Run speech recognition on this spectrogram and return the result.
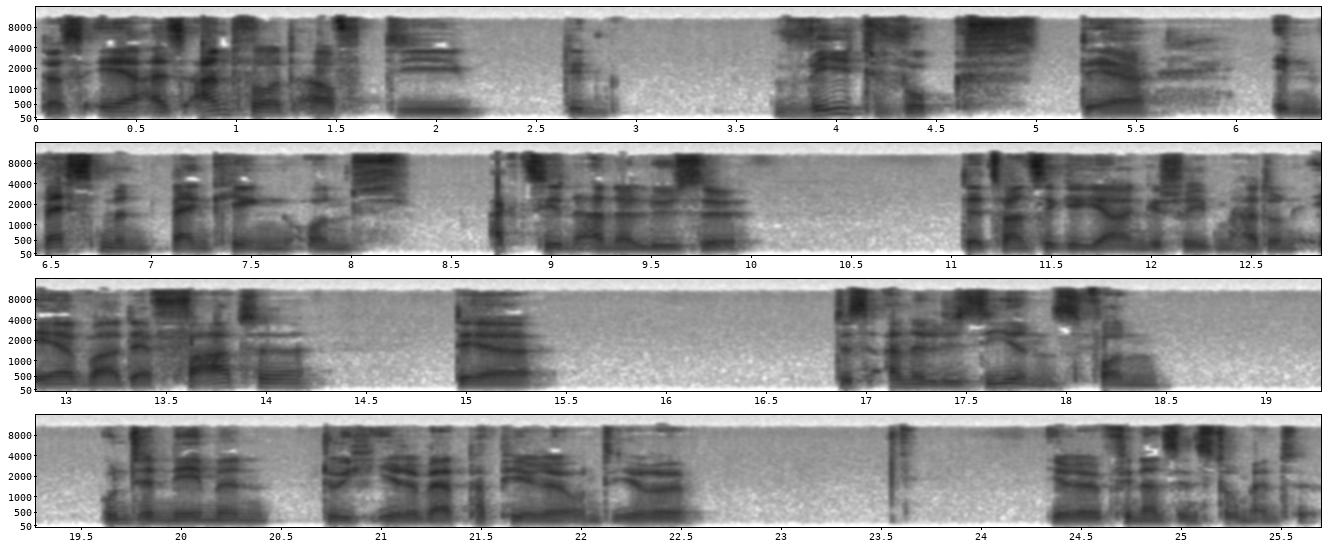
dass er als Antwort auf die, den Wildwuchs der Investmentbanking und Aktienanalyse der 20er Jahren geschrieben hat. Und er war der Vater der, des Analysierens von Unternehmen durch ihre Wertpapiere und ihre, ihre Finanzinstrumente.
